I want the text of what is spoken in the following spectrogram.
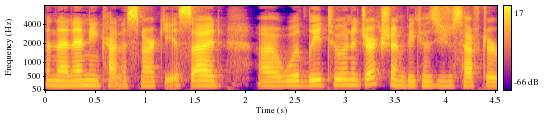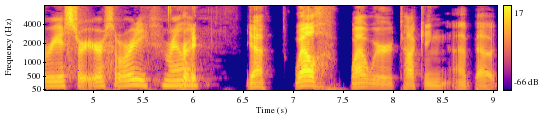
and then any kind of snarky aside uh, would lead to an ejection because you just have to reassert your authority really Right. Yeah. Well, while we're talking about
